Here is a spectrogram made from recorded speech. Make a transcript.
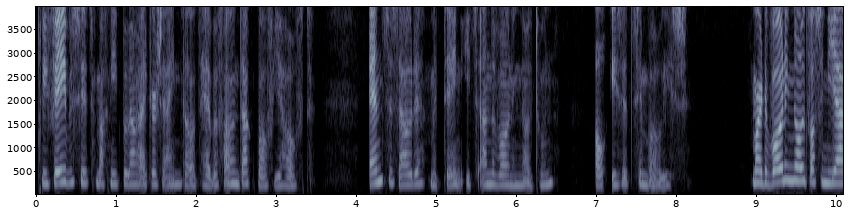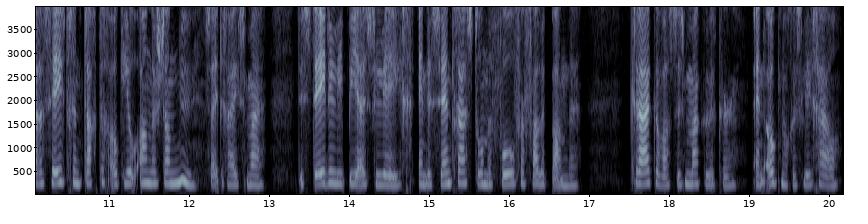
Privébezit mag niet belangrijker zijn dan het hebben van een dak boven je hoofd. En ze zouden meteen iets aan de woningnood doen, al is het symbolisch. Maar de woningnood was in de jaren 70 en 80 ook heel anders dan nu, zei Drijsma. De steden liepen juist leeg en de centra stonden vol vervallen panden. Kraken was dus makkelijker en ook nog eens legaal.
